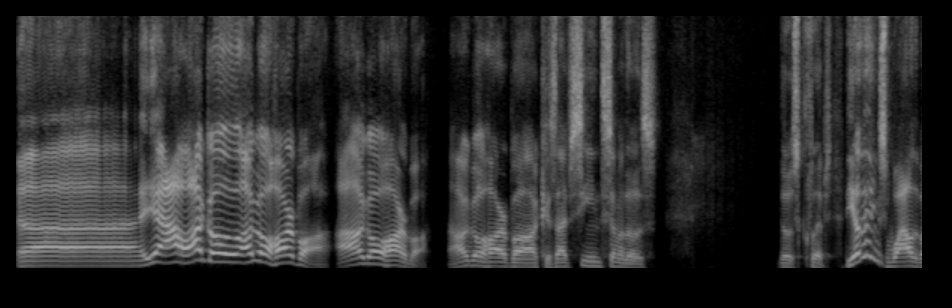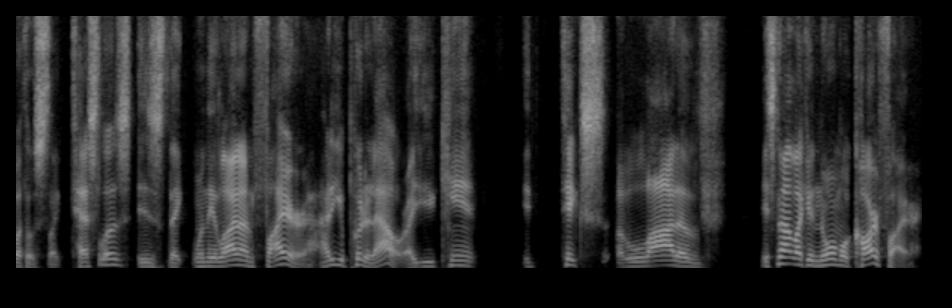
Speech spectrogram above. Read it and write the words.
Uh, yeah, I'll, I'll, go. I'll go Harbaugh. I'll go Harbaugh. I'll go Harbaugh because I've seen some of those those clips. The other thing that's wild about those like Teslas is like when they light on fire, how do you put it out? Right? You can't. It takes a lot of. It's not like a normal car fire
